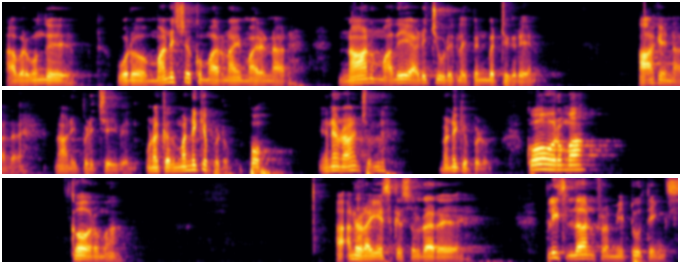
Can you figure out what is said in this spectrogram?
அவர் வந்து ஒரு மனுஷகுமாரனாய் மாறினார். நானும் அதே அடிச்சுவடுகளை பின்பற்றுகிறேன். ஆகையினால நான் இப்படி செய்வேன். உனக்கு அது மன்னிக்கப்படும். போ. என்ன வேணாலும் சொல்லு. மன்னிக்கப்படும். கோவம் வருமா? கோவம் வருமா? ஆண்டவர் ஐஎஸ்க்கு சொல்கிறாரு please learn from me two things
